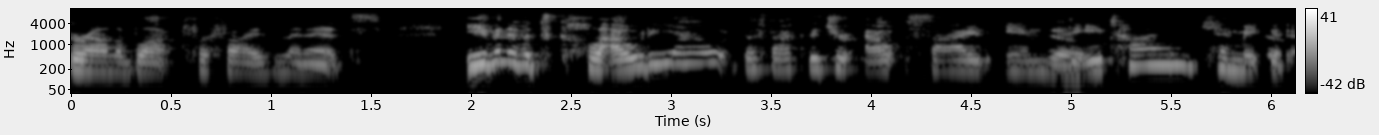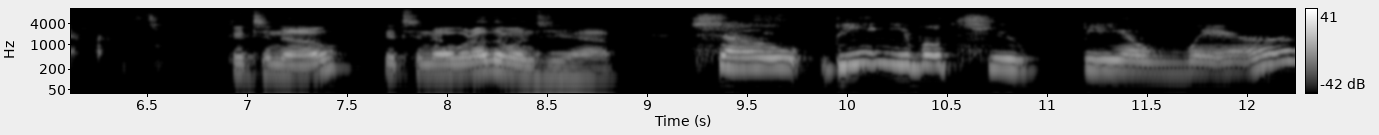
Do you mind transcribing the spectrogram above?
around the block for five minutes, even if it's cloudy out, the fact that you're outside in yeah. daytime can make yeah. a difference. Good to know. Good to know. What other ones do you have? So, being able to be aware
